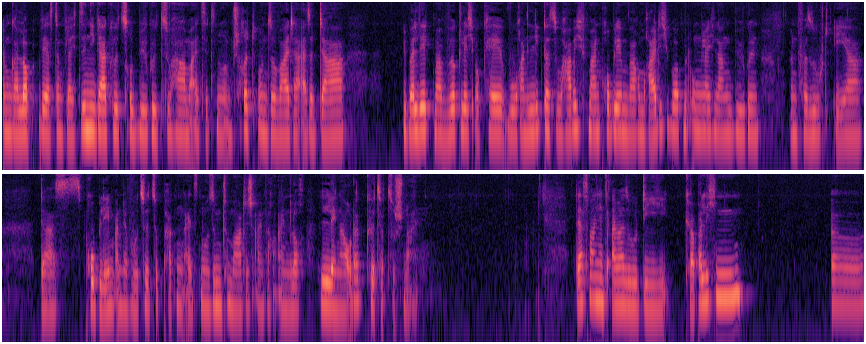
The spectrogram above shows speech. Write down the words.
Im Galopp wäre es dann vielleicht sinniger, kürzere Bügel zu haben als jetzt nur im Schritt und so weiter. Also da überlegt mal wirklich, okay, woran liegt das? Wo habe ich mein Problem? Warum reite ich überhaupt mit ungleich langen Bügeln? Und versucht eher das Problem an der Wurzel zu packen, als nur symptomatisch einfach ein Loch länger oder kürzer zu schnallen. Das waren jetzt einmal so die körperlichen, äh,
